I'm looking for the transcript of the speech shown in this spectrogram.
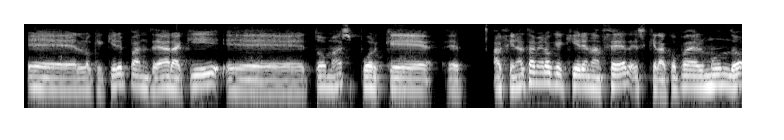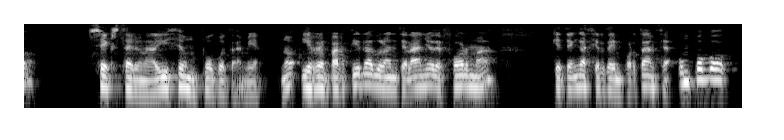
eh, lo que quiere plantear aquí eh, Thomas, porque eh, al final también lo que quieren hacer es que la Copa del Mundo se externalice un poco también, ¿no? Y repartirla durante el año de forma que tenga cierta importancia. Un poco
